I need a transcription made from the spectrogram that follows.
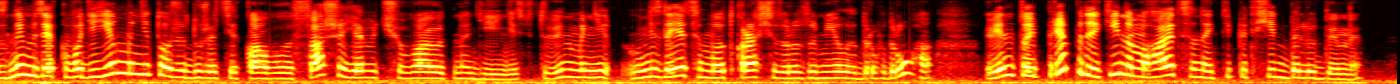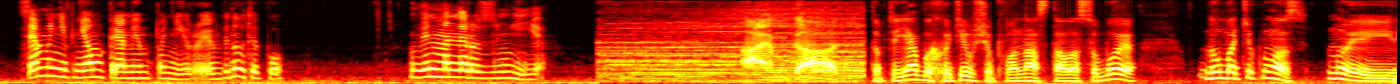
з ним, як водієм, мені теж дуже цікаво. Саша, я відчуваю надійність. Він мені, мені здається, ми от краще зрозуміли друг друга. Він той препод, який намагається знайти підхід до людини. Це мені в ньому прям імпонірує. Він, Ну, типу, він мене розуміє. Тобто я би хотів, щоб вона стала собою. Ну, матюкнулась. Ну і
